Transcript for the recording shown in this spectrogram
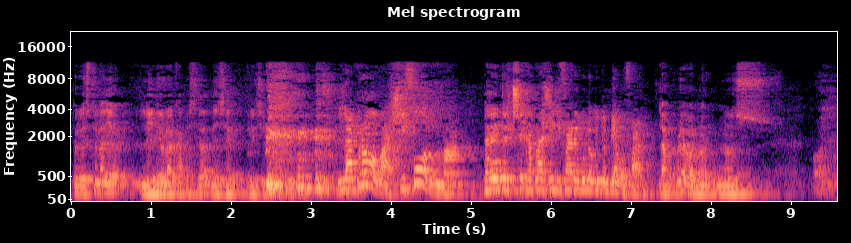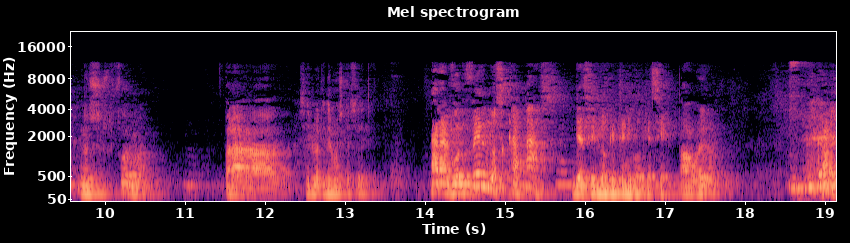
Pero esto le dio, la capacidad de ser príncipe. de Egipto. La prova ci forma per renderci capaci di fare quello che dobbiamo fare. La prueba no- nos, nos forma para hacer lo que tenemos que hacer. para volvernos capaces de hacer lo que tenemos que hacer. Para volver, ¿vale?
